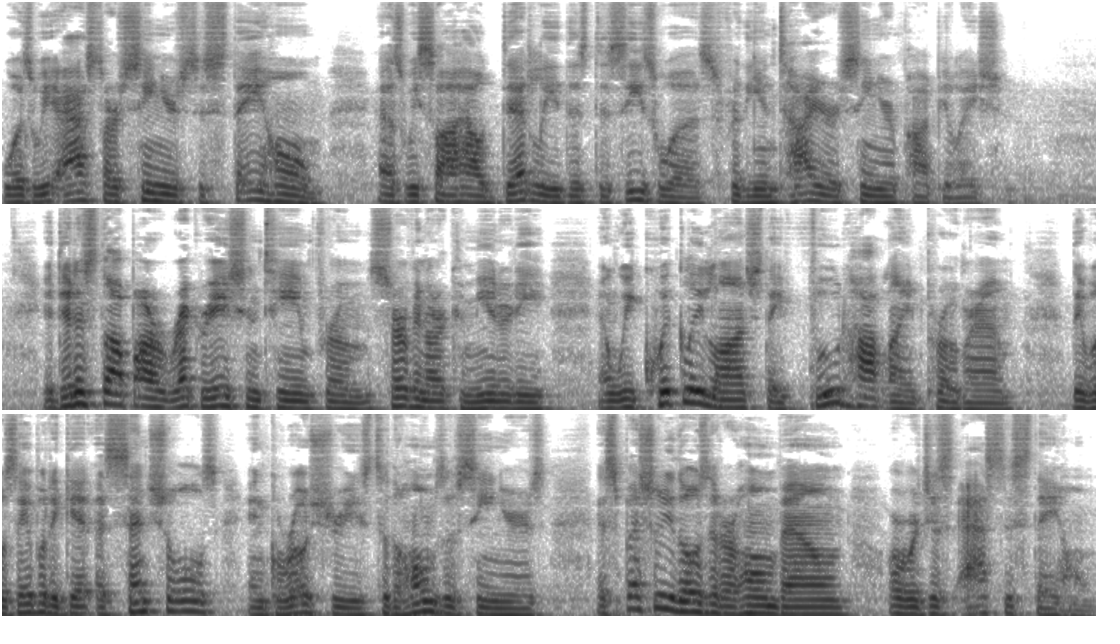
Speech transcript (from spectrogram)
was we asked our seniors to stay home as we saw how deadly this disease was for the entire senior population. It didn't stop our recreation team from serving our community, and we quickly launched a food hotline program that was able to get essentials and groceries to the homes of seniors, especially those that are homebound or were just asked to stay home.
